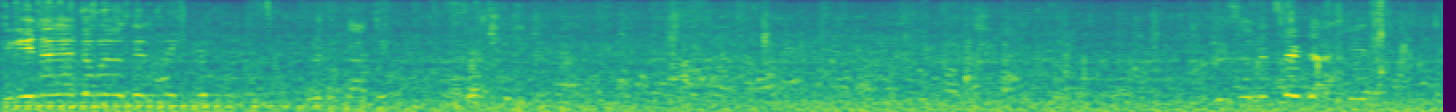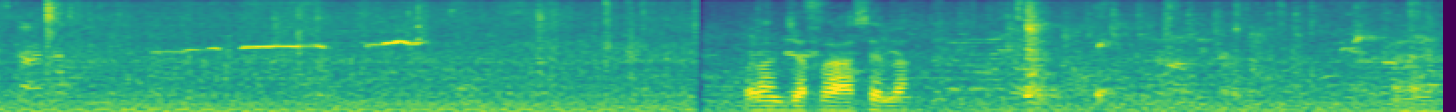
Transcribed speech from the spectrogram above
Bigyan na lang kayo del topic. Sunod sir, daan kayo scanner. Parang Jack Russell lang. Ayan.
